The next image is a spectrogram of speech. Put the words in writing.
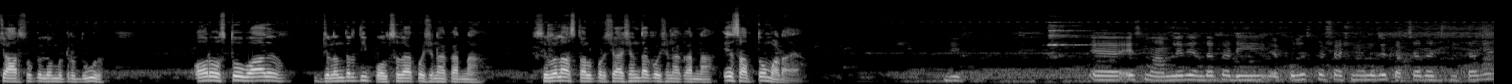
400 ਕਿਲੋਮੀਟਰ ਦੂਰ। ਔਰ ਉਸ ਤੋਂ ਬਾਅਦ ਜਲੰਧਰ ਦੀ ਪੁਲਿਸ ਦਾ ਕੁਝ ਨਾ ਕਰਨਾ ਸਿਵਲ ਹਸਪਤਾਲ ਪ੍ਰਸ਼ਾਸਨ ਦਾ ਕੁਝ ਨਾ ਕਰਨਾ ਇਹ ਸਭ ਤੋਂ ਮਾੜਾ ਆ। ਜੀ। ਇਸ ਮਾਮਲੇ ਦੇ ਅੰਦਰ ਤੁਹਾਡੀ ਪੁਲਿਸ ਪ੍ਰਸ਼ਾਸਨ ਵੱਲੋਂ ਕੋਈ ਪਰਚਾ ਦਰਜ ਕੀਤਾ ਗਿਆ?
